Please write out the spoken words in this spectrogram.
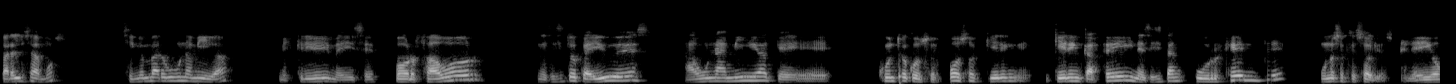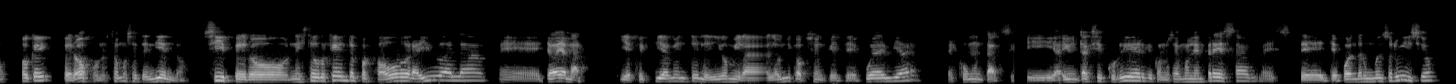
paralizamos. Sin embargo, una amiga me escribe y me dice, por favor, necesito que ayudes a una amiga que junto con su esposo quieren, quieren café y necesitan urgente unos accesorios. le digo, ok, pero ojo, no estamos atendiendo. Sí, pero necesita urgente, por favor, ayúdala, te va a llamar. Y efectivamente le digo, mira, la única opción que te pueda enviar es con un taxi. Y hay un taxi courier que conocemos la empresa, este, te pueden dar un buen servicio,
